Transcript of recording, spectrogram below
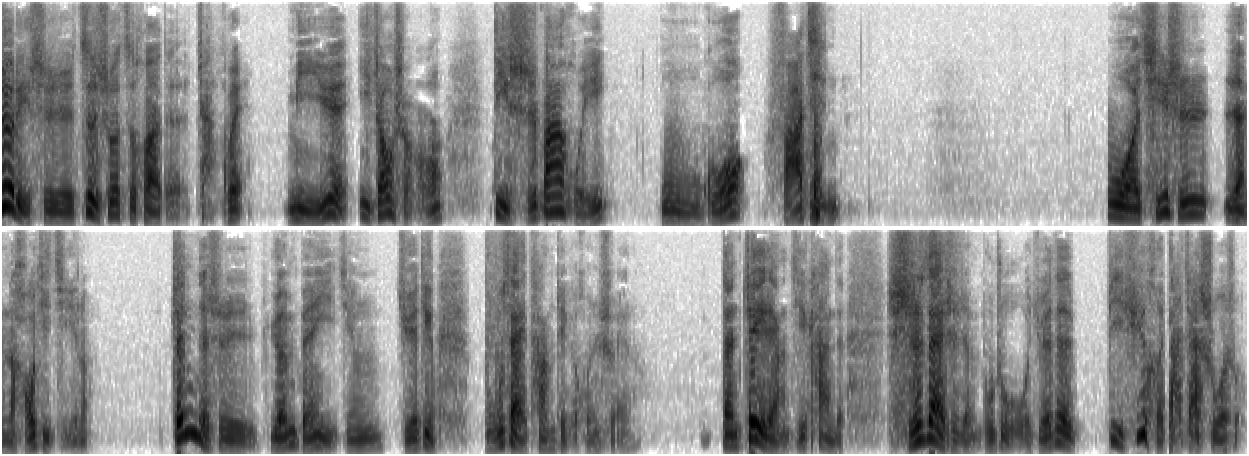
这里是自说自话的掌柜，芈月一招手，第十八回，五国伐秦。我其实忍了好几集了，真的是原本已经决定不再趟这个浑水了，但这两集看的实在是忍不住，我觉得必须和大家说说。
